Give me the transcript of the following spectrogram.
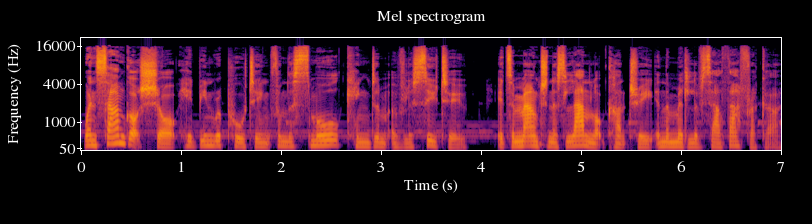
When Sam got shot, he'd been reporting from the small kingdom of Lesotho, It's a mountainous landlocked country in the middle of South Africa.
